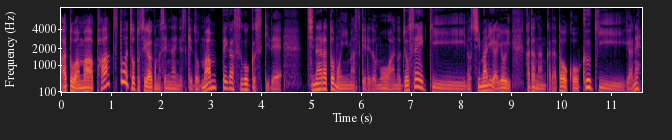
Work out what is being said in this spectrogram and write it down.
あとはまあ、パーツとはちょっと違うかもしれないんですけど、マンペがすごく好きで、チナラとも言いますけれども、あの女性器の締まりが良い方なんかだと、こう空気がね、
